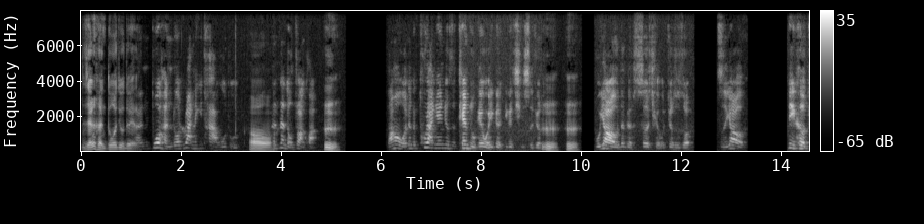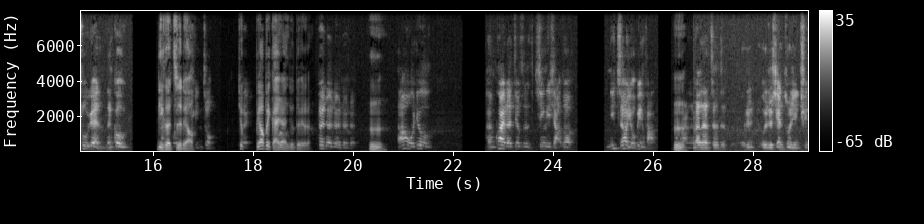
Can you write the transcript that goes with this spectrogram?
人很多就对了，很多很多乱的一塌糊涂，哦，那那种状况，嗯，然后我那个突然间就是天主给我一个一个启示，就是嗯嗯。不要那个奢求，就是说，只要立刻住院，能够立刻治疗。群众，就不要被感染就对了。对对对对对，嗯。然后我就很快的，就是心里想说，你只要有病房，嗯，那那这这，我就我就先住进去。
